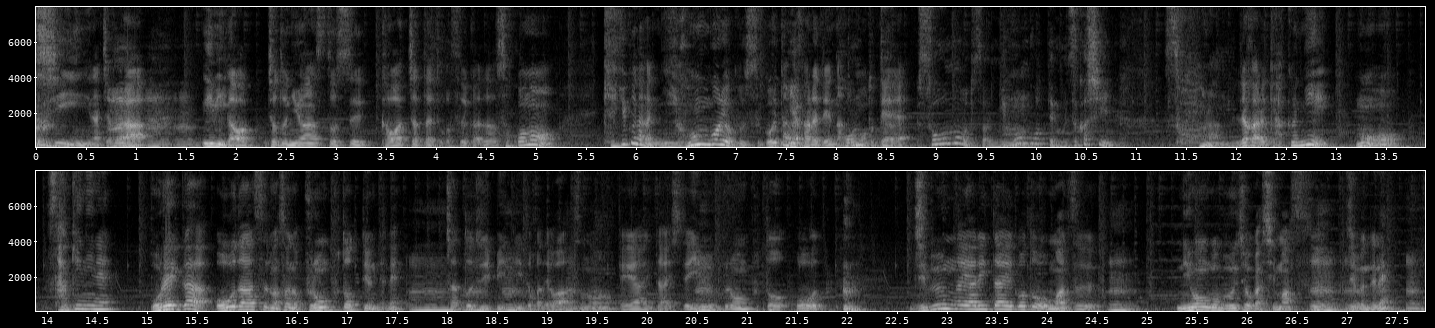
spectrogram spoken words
しいになっちゃうから、うんうんうん意味がわちょっとニュアンスとして変わっちゃったりとかするからそこの結局なんか日本語力すごい試されてんだと思って。そう思うとさ日本語って難しいね、そうなんだよ。だから逆にもう先にね俺がオーダーするのはそういうのプロンプトっていうんだよね、うんチャット GPT とかでは、うんその AI に対して言うプロンプトを、自分がやりたいことをまずうん。日本語文章化します、うん自分でね。うん。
